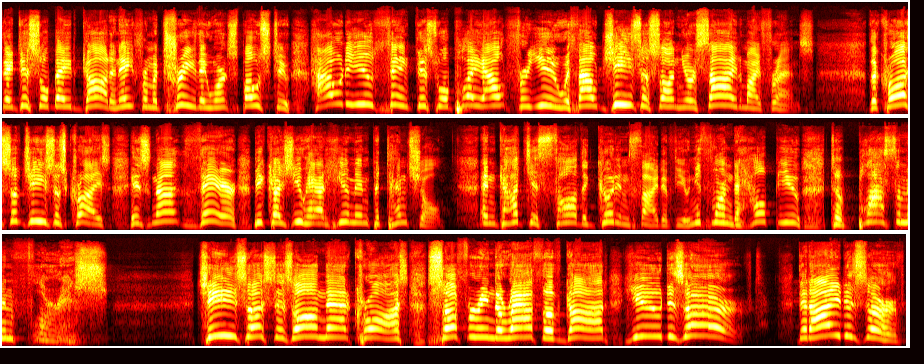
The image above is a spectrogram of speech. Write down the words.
they disobeyed God and ate from a tree they weren't supposed to. How do you think this will play out for you without Jesus on your side, my friends? The cross of Jesus Christ is not there because you had human potential. And God just saw the good inside of you and just wanted to help you to blossom and flourish. Jesus is on that cross suffering the wrath of God you deserved that I deserved.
